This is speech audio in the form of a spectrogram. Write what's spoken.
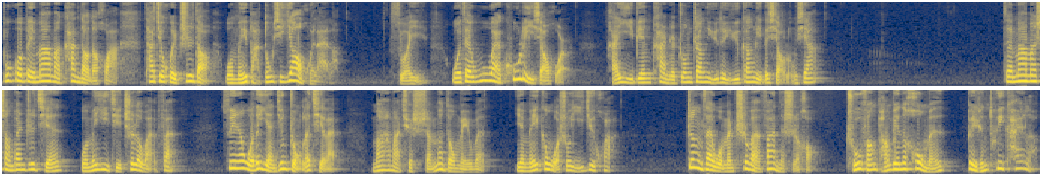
不过被妈妈看到的话，她就会知道我没把东西要回来了。所以我在屋外哭了一小会儿，还一边看着装章鱼的鱼缸里的小龙虾。在妈妈上班之前，我们一起吃了晚饭。虽然我的眼睛肿了起来，妈妈却什么都没问，也没跟我说一句话。正在我们吃晚饭的时候，厨房旁边的后门被人推开了。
